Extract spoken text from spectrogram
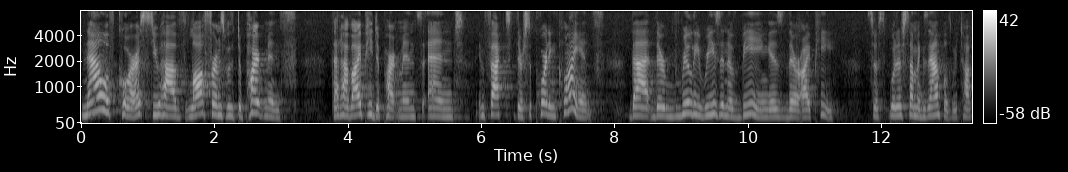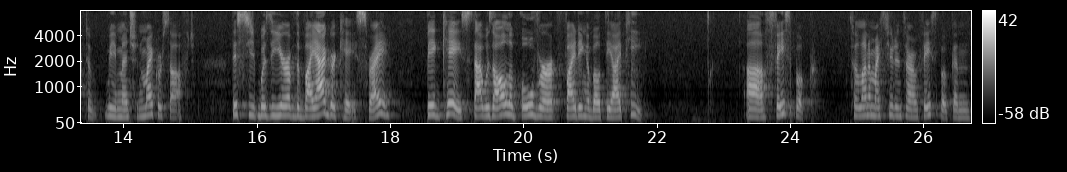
Now, of course, you have law firms with departments that have IP departments, and in fact, they're supporting clients that their really reason of being is their IP. So what are some examples? We talked to, we mentioned Microsoft. This was the year of the Viagra case, right? Big case. That was all over fighting about the IP. Uh, Facebook. So a lot of my students are on Facebook, and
